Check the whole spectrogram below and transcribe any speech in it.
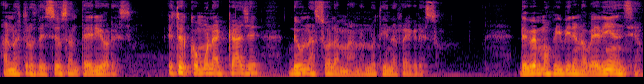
a nuestros deseos anteriores. Esto es como una calle de una sola mano, no tiene regreso. Debemos vivir en obediencia,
